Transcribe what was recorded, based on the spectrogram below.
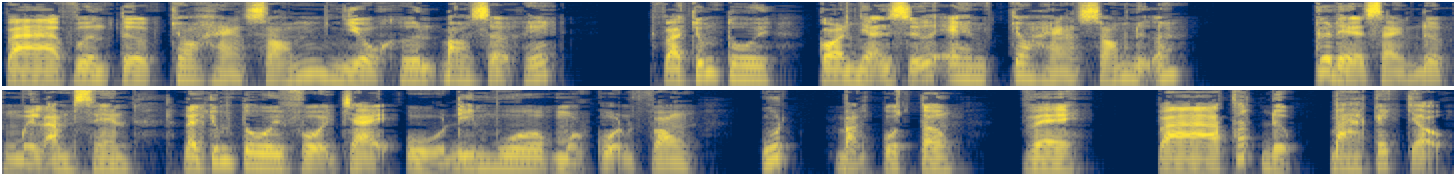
và vườn tược cho hàng xóm nhiều hơn bao giờ hết. Và chúng tôi còn nhận giữ em cho hàng xóm nữa. Cứ để dành được 15 sen là chúng tôi vội chạy ù đi mua một cuộn vòng bằng cô tông về và thắt được ba cái chậu.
